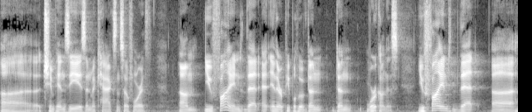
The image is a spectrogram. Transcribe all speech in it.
uh, chimpanzees and macaques and so forth, um, you find that, and there are people who have done done work on this. You find that uh,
